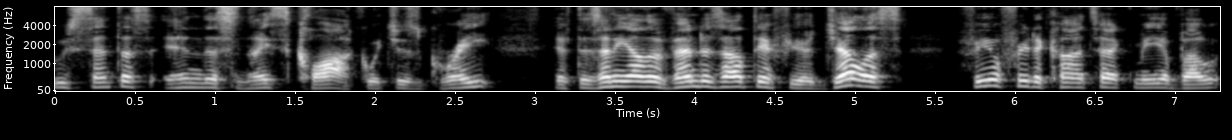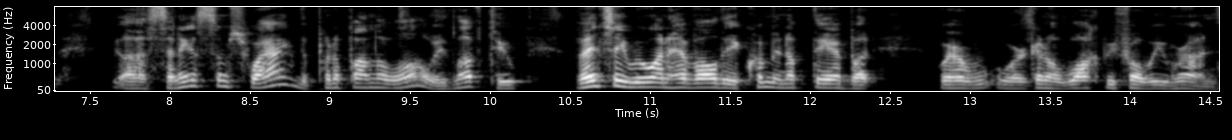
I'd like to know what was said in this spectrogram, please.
who sent us in this nice clock, which is great. If there's any other vendors out there, if you're jealous, feel free to contact me about uh, sending us some swag to put up on the wall. We'd love to. Eventually, we want to have all the equipment up there, but we're, we're going to walk before we run.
